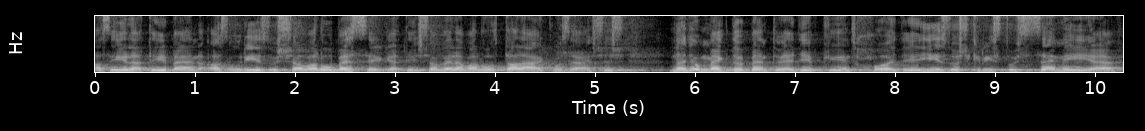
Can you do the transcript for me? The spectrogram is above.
az életében az Úr Jézussal való beszélgetés, a vele való találkozás, és Nagyon megdöbbentő egyébként, hogy Jézus Krisztus személye,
